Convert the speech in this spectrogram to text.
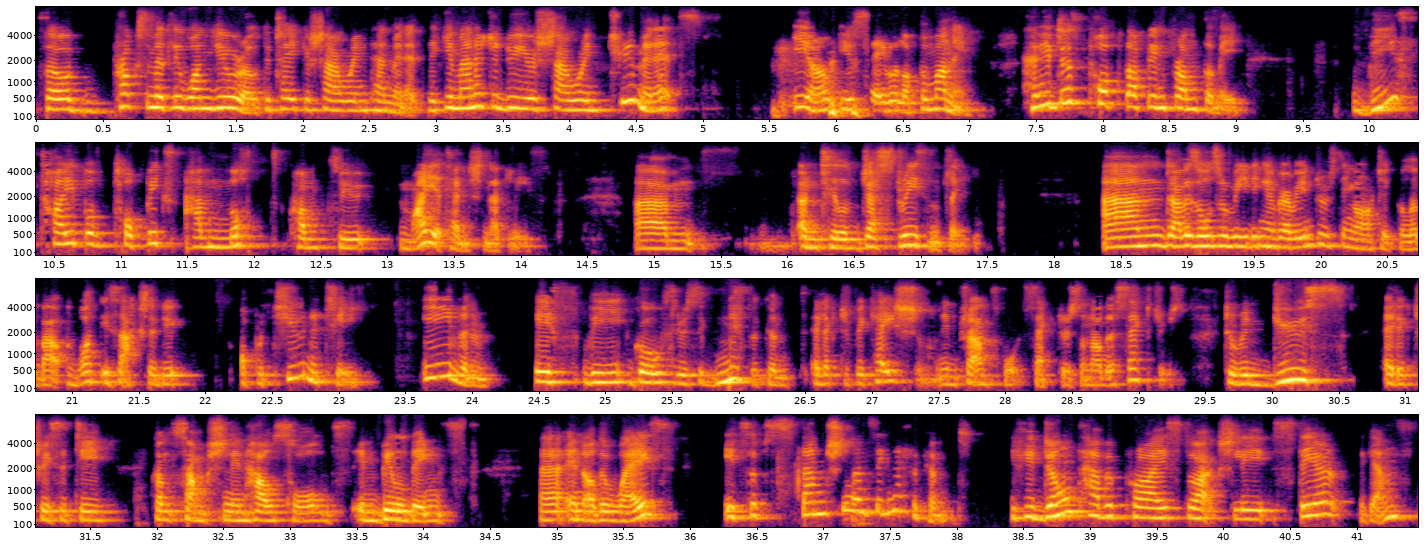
so approximately one euro to take a shower in 10 minutes. If you manage to do your shower in two minutes, you know, you save a lot of money. And it just popped up in front of me. These type of topics have not come to my attention, at least, um, until just recently. And I was also reading a very interesting article about what is actually opportunity, even if we go through significant electrification in transport sectors and other sectors to reduce electricity consumption in households, in buildings, uh, in other ways, it's substantial and significant. If you don't have a price to actually steer against,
